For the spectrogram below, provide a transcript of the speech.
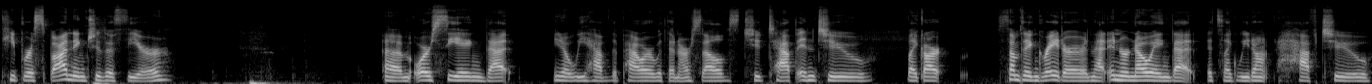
keep responding to the fear. Um or seeing that, you know, we have the power within ourselves to tap into like our something greater and that inner knowing that it's like we don't have to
